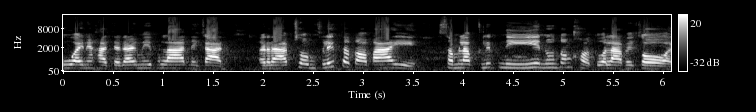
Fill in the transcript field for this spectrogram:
ด้วยนะคะ จะได้ไม่พลาดในการรับชมคลิปต่อๆไปสำหรับคลิปนี้นุ่นต้องขอตัวลาไปก่อน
